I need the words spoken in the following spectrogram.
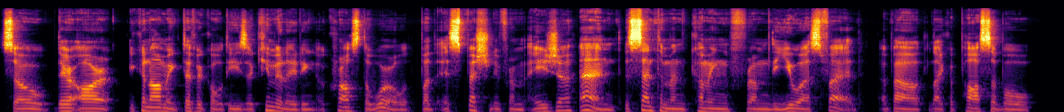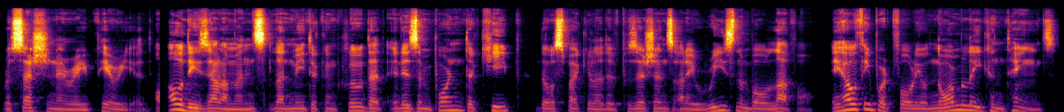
So there are economic difficulties accumulating across the world, but especially from Asia, and the sentiment coming from the US Fed about like a possible recessionary period. All these elements led me to conclude that it is important to keep those speculative positions at a reasonable level. A healthy portfolio normally contains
